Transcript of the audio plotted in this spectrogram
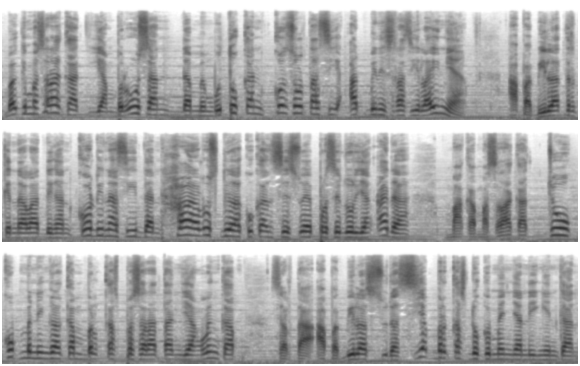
Bagi masyarakat yang berurusan dan membutuhkan konsultasi administrasi lainnya, Apabila terkendala dengan koordinasi dan harus dilakukan sesuai prosedur yang ada, maka masyarakat cukup meninggalkan berkas persyaratan yang lengkap serta apabila sudah siap berkas dokumen yang diinginkan,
